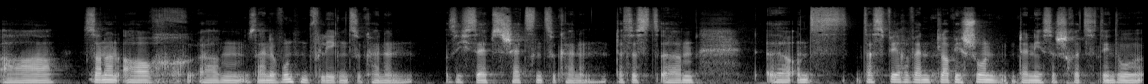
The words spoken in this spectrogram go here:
äh, sondern auch ähm, seine Wunden pflegen zu können, sich selbst schätzen zu können. Das ist ähm, äh, und das wäre, wenn, glaube ich, schon der nächste Schritt, den du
